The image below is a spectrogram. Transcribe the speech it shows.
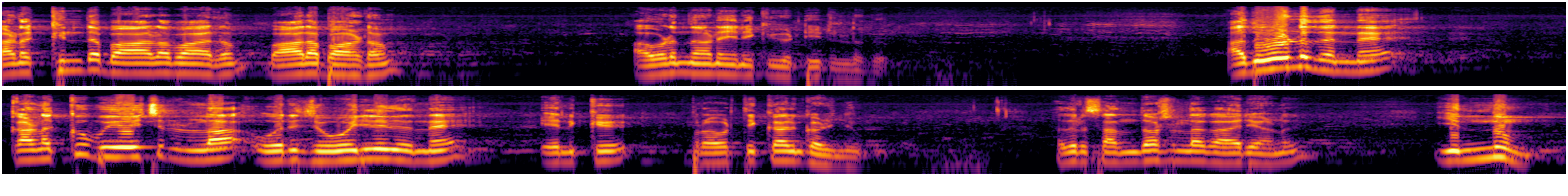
കണക്കിന്റെ ബാലപാഠം ബാലപാഠം അവിടെ നിന്നാണ് എനിക്ക് കിട്ടിയിട്ടുള്ളത്. അതുകൊണ്ട് തന്നെ കണക്ക് ഉപയോഗിച്ചിട്ടുള്ള ഒരു ജോലിയിൽ തന്നെ എനിക്ക് പ്രവർത്തിക്കാൻ കഴിഞ്ഞു. അതൊരു സന്തോഷമുള്ള കാര്യമാണ്. ഇന്നും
